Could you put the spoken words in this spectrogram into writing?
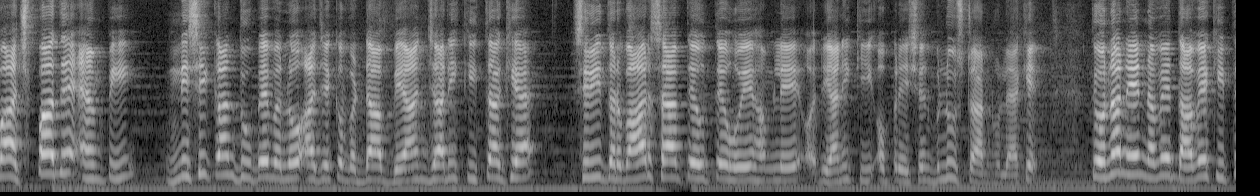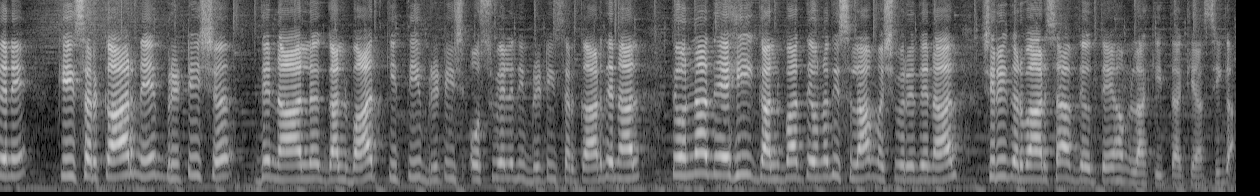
ਭਾਜਪਾ ਦੇ ਐਮਪੀ ਨਿਸ਼ੀਕਾਂਤ ਦੂਬੇ ਵੱਲੋਂ ਅੱਜ ਇੱਕ ਵੱਡਾ ਬਿਆਨ ਜਾਰੀ ਕੀਤਾ ਗਿਆ ਹੈ। ਸ੍ਰੀ ਦਰਬਾਰ ਸਾਹਿਬ ਦੇ ਉੱਤੇ ਹੋਏ ਹਮਲੇ, ਯਾਨੀ ਕਿ ਆਪਰੇਸ਼ਨ ਬਲੂ ਸਟਾਰ ਨੂੰ ਲੈ ਕੇ, ਤੇ ਉਹਨਾਂ ਨੇ ਨਵੇਂ ਦਾਅਵੇ ਕੀਤੇ ਨੇ ਕਿ ਸਰਕਾਰ ਨੇ ਬ੍ਰਿਟਿਸ਼ ਦੇ ਨਾਲ ਗੱਲਬਾਤ ਕੀਤੀ, ਬ੍ਰਿਟਿਸ਼, ਉਸ ਵੇਲੇ ਦੀ ਬ੍ਰਿਟਿਸ਼ ਸਰਕਾਰ ਦੇ ਨਾਲ ਤੇ ਉਹਨਾਂ ਦੇ ਹੀ ਗੱਲਬਾਤ ਤੇ ਉਹਨਾਂ ਦੀ ਸਲਾਹ مشਵਰੇ ਦੇ ਨਾਲ ਸ੍ਰੀ ਦਰਬਾਰ ਸਾਹਿਬ ਦੇ ਉੱਤੇ ਹਮਲਾ ਕੀਤਾ ਗਿਆ ਸੀਗਾ।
